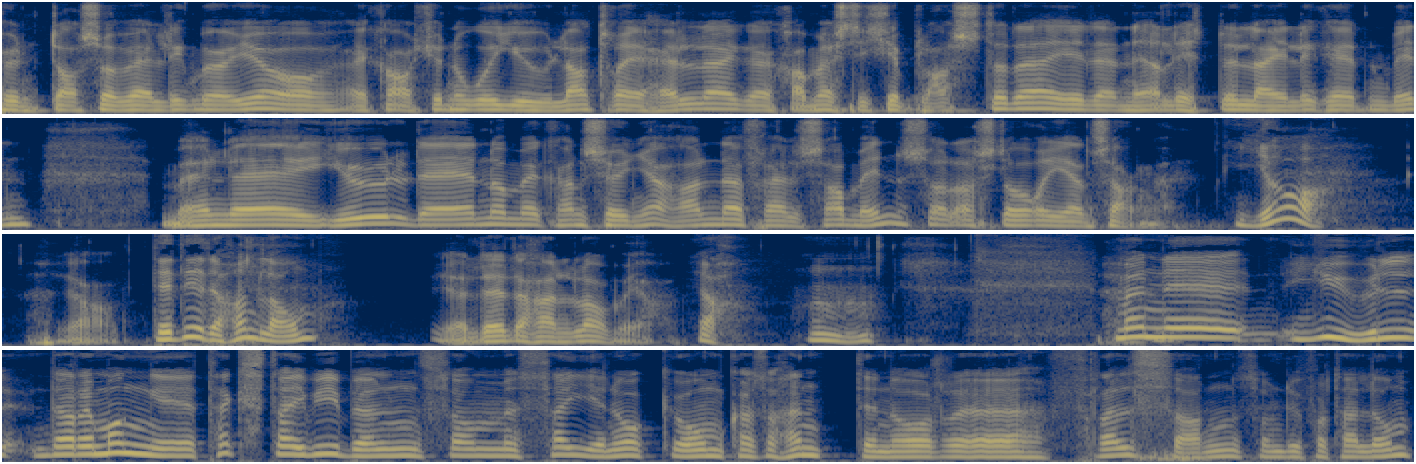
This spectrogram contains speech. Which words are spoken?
pynta så veldig mye, og jeg har ikke noe juletre heller. Jeg har mest ikke plass til det i denne lille leiligheten min. Men eh, jul, det er når vi kan synge 'Han er frelser min', så det står i en sang. Ja, ja. Det er det det handler om? Ja, det det handler om, ja. ja. Mm. Men eh, jul Der er mange tekster i Bibelen som sier noe om hva som hendte når eh, Frelseren, som du forteller om,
